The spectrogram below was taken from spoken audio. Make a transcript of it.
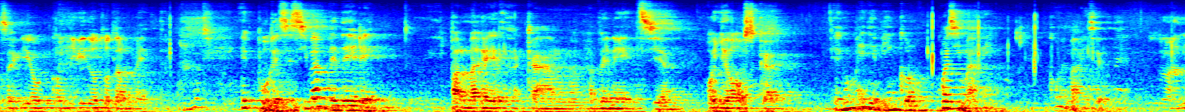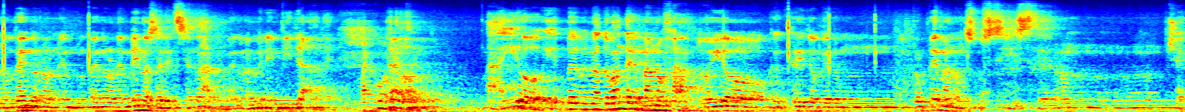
cosa che io condivido totalmente. Eppure se si va a vedere il palmarès a Cannes, a Venezia o gli Oscar, le commedie vincono quasi mai. Come mai? Se... Non vengono, non vengono nemmeno selezionate, non vengono nemmeno invitate. Ma come? Però, ma io, una domanda che mi hanno fatto, io credo che non, il problema non sussiste, non, non c'è,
